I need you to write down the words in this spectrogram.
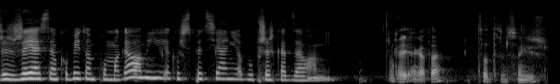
że, że ja jestem kobietą, pomagała mi jakoś specjalnie albo przeszkadzała mi. Okej, Agata, co ty sądzisz?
